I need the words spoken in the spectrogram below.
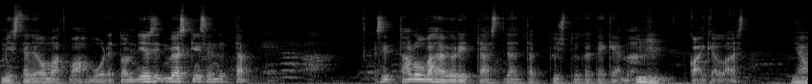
mistä ne omat vahvuudet on. Ja sitten myöskin sen, että sitten haluaa vähän yrittää sitä, että pystyykö tekemään mm. kaikenlaista. Joo.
